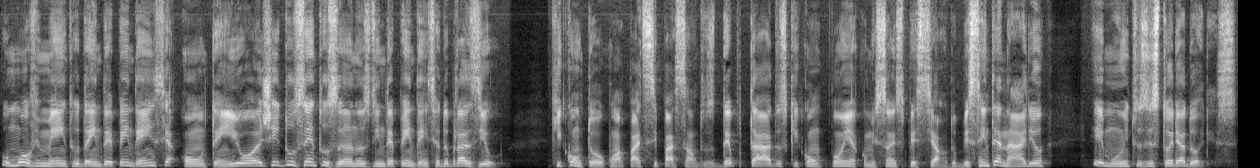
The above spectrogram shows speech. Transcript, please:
o movimento da independência ontem e hoje 200 anos de independência do Brasil, que contou com a participação dos deputados que compõem a comissão especial do bicentenário e muitos historiadores.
